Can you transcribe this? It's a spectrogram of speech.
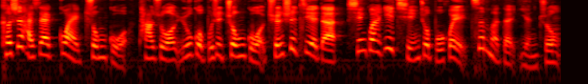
可是还是在怪中国。他说，如果不是中国，全世界的新冠疫情就不会这么的严重。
